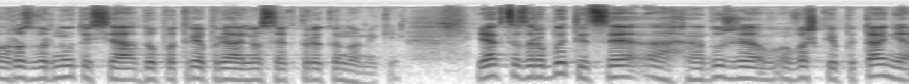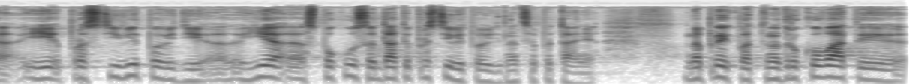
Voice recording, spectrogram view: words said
розвернутися до потреб реального сектору економіки. Як це зробити? Це дуже важке питання, і прості відповіді є спокуса дати прості відповіді на це питання. Наприклад, надрукувати е,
